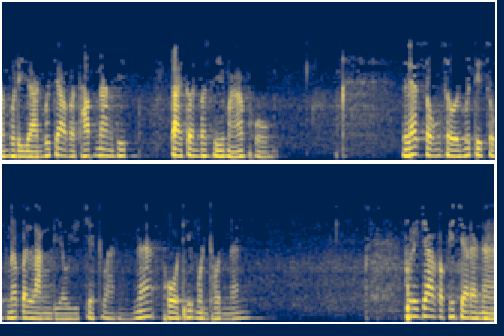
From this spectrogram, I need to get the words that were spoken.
สัมพุทธญาณพระเจ้าประทับนั่งที่ใต้ต้นพระศรีมหาโพธิ์และทรงโสยมุติสุขณบัลลังก์เดียวอยู่เจ็ดวันณนะโพธิมณฑลนั้นพระเจ้าก็พิจารณา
